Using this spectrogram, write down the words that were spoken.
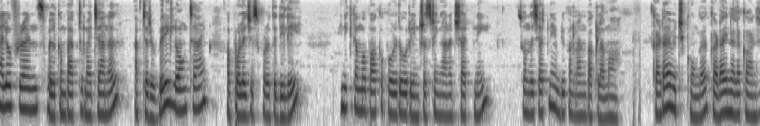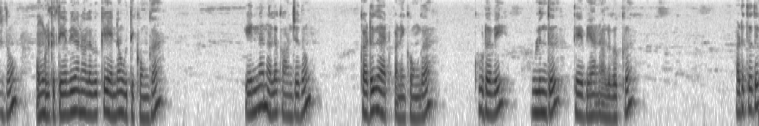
Hello friends, welcome back to my channel. After a very long time, apologies for the delay. இன்றைக்கி நம்ம பார்க்க போகிறது ஒரு இன்ட்ரெஸ்டிங்கான சட்னி. ஸோ அந்த சட்னி எப்படி பண்ணலான்னு பார்க்கலாமா? கடாய் வச்சுக்கோங்க. கடாய் நல்லா காஞ்சதும் உங்களுக்கு தேவையான அளவுக்கு எண்ணெய் ஊற்றிக்கோங்க எண்ணெய் நல்லா காஞ்சதும் கடுகு ஆட் பண்ணிக்கோங்க. கூடவே உளுந்து தேவையான அளவுக்கு. அடுத்தது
